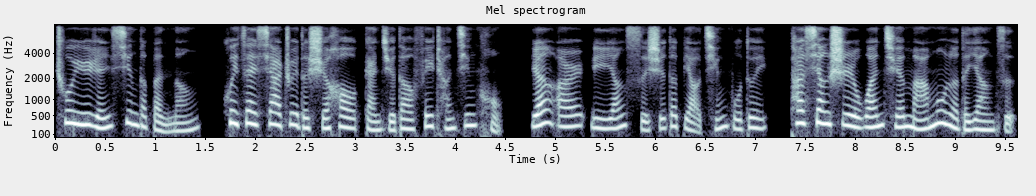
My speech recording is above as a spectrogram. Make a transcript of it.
出于人性的本能，会在下坠的时候感觉到非常惊恐。然而李阳死时的表情不对，他像是完全麻木了的样子。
